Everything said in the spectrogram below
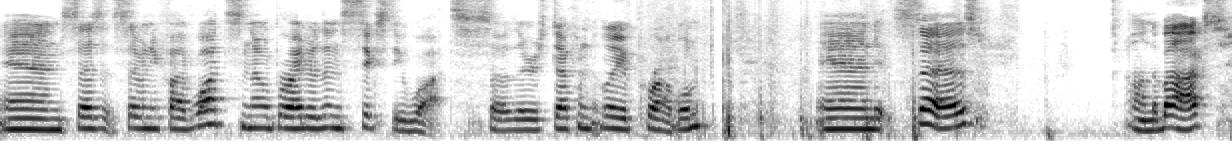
And says it's 75 watts, no brighter than 60 watts. So there's definitely a problem. And it says on the box,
